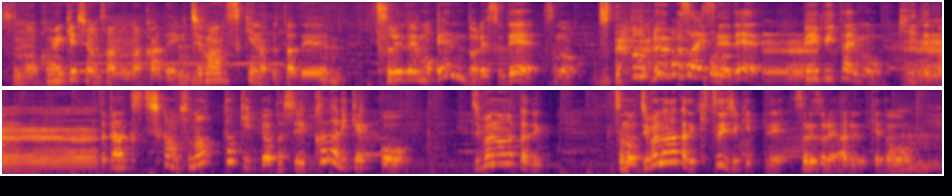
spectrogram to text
そのコミュニケーションさんの中で一番好きな歌で、うん。それでもうエンドレスでそのずっとループ再生で「ベイビータイムを聴いてたの。へだからしかもその時って私かなり結構自分の中でその自分の中できつい時期ってそれぞれあるけど、ーうん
